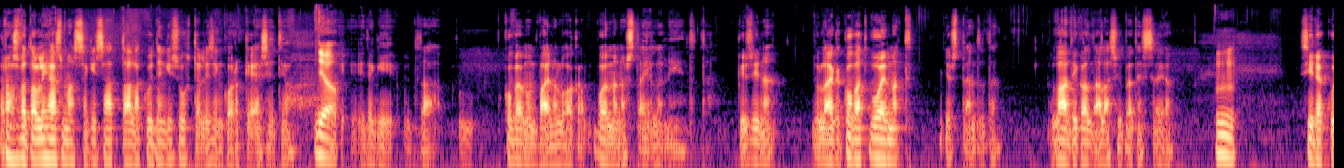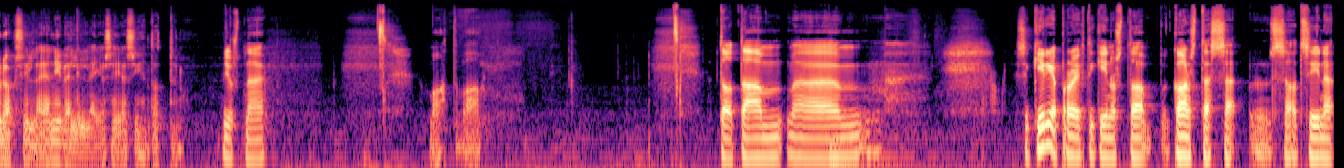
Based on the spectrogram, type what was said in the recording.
rasvaton lihasmassakin saattaa olla kuitenkin suhteellisen korkea sit jo joo, itsekin tota, kovemman painoluokan voimanostajilla, niin tota, kyllä siinä tulee aika kovat voimat jostain tota, laatikolta alas hypätessä jo mm, sidekudoksille ja nivelille, jos ei ole siihen tottunut. just näin. Mahtavaa. Tota, ähm, se kirjaprojekti kiinnostaa kans tässä. Sä oot siinä,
